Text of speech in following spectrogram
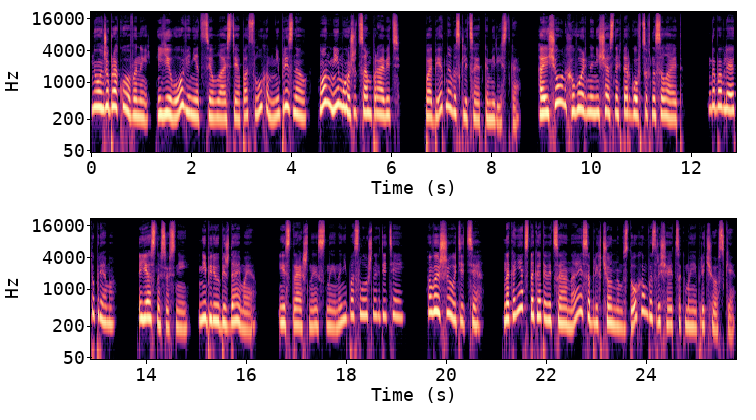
Но он же бракованный. Его венец власти, а по слухам, не признал. Он не может сам править. Победно восклицает камеристка. А еще он хворь на несчастных торговцев насылает. Добавляет упрямо. Ясно все с ней непереубеждаемая. И страшные сны на непослушных детей. Вы шутите. Наконец догадывается она и с облегченным вздохом возвращается к моей прическе.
